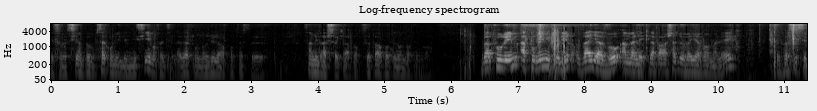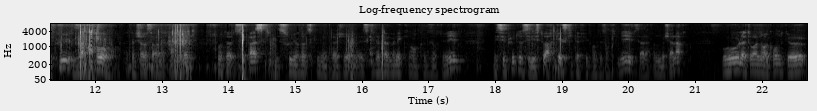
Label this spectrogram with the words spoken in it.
Et c'est aussi un peu pour ça qu'on lit les Nissim, en fait, c'est la date où on aurait dû le rapporter, c'est un midrash ça qui rapporte, c'est pas rapporté dans le bordel droit. Purim, à Purim, il faut dire Vayavo Amalek, la paracha de Vayavo Amalek, cette fois-ci c'est plus Zachor, c'est pas ce qui, souviens-toi de ce qu'il t'appelle Amalek quand tu es sorti d'Égypte, mais c'est plutôt, c'est l'histoire, qu'est-ce qui t'a fait quand tu es sorti d'Égypte, c'est à la fin de Béchalach, où la Torah nous raconte que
